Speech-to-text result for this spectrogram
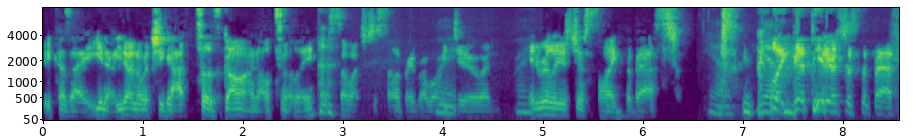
because I, you know, you don't know what you got till it's gone ultimately. There's so much to celebrate about what right. we do. And right. it really is just like the best. Yeah. yeah. like good theater is just the best.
